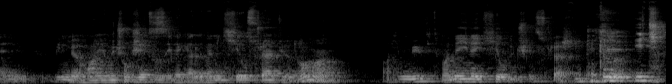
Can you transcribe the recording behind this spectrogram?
Yani bilmiyorum ahime çok jet hızıyla geldi. Ben 2 yıl sürer diyordum ama ahim büyük ihtimalle yine 2 yıl 3 yıl sürer. Peki İç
